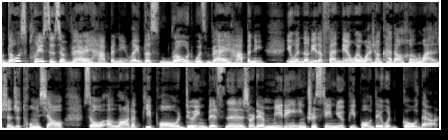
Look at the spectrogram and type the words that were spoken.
Those places are very happening. Like this road was very happening. 因为那里的饭店会晚上开到很晚，甚至通宵。So a lot of people doing business or they're meeting interesting new people, they would go there.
